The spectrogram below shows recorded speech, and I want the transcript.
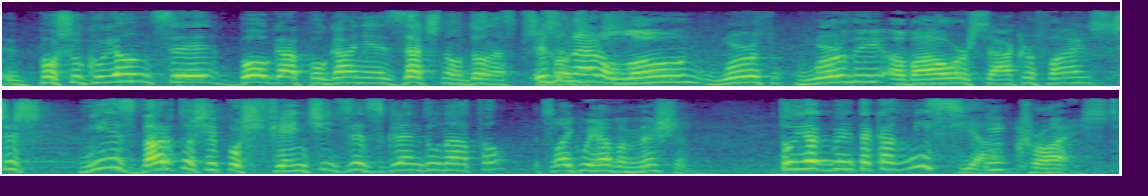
y, poszukujący Boga poganie zaczną do nas Isn't przychodzić. that alone worth worthy of our sacrifice? Czyż nie jest warto się poświęcić ze względu na to? It's like we have a mission. To jakby taka misja. Eat Christ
